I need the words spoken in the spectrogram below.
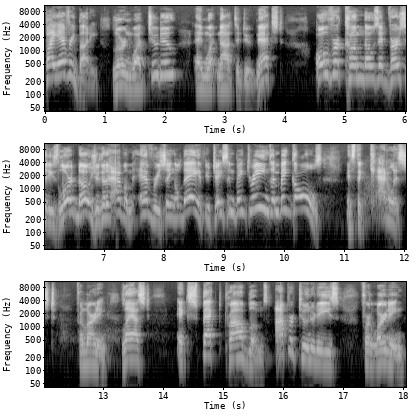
by everybody. Learn what to do and what not to do. Next, overcome those adversities. Lord knows you're going to have them every single day if you're chasing big dreams and big goals. It's the catalyst for learning. Last, expect problems. Opportunities for learning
